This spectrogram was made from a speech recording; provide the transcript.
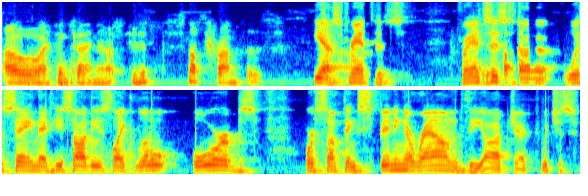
oh, I think I know. Is it? It's not Francis. Yes, uh, Francis. Francis uh, was saying that he saw these like little orbs or something spinning around the object, which is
